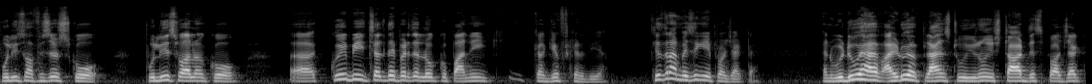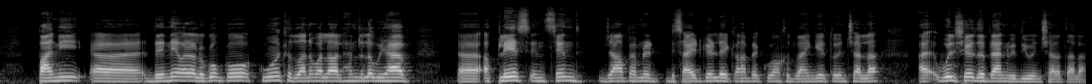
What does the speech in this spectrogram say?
پولیس آفیسرس کو پولیس والوں کو کوئی بھی چلتے پھرتے لوگ کو پانی کا گفٹ کر دیا۔ کتنا امیزنگ یہ پروجیکٹ ہے۔ And we do have I do have plans to you know start this project پانی دینے والا لوگوں کو کنویں کھدوانے والا الحمد للہ we have a place in Sindh جہاں پہ ہم نے ڈیسائڈ کر لیا کہاں پہ کنواں کھدوائیں گے، تو ان شاء اللہ will share the plan with you ان شاء اللہ تعالیٰ۔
